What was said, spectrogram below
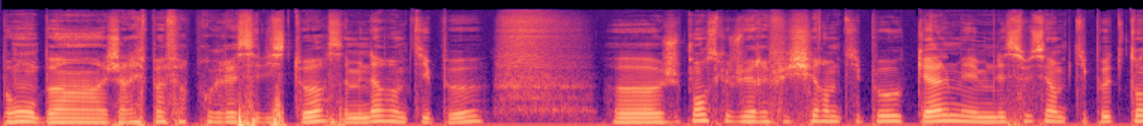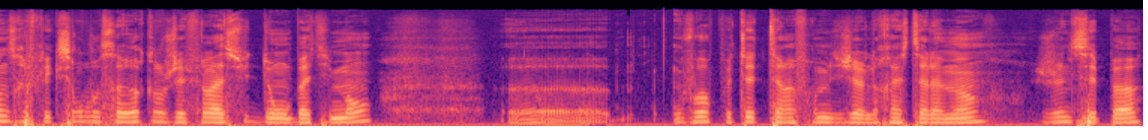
Bon ben, j'arrive pas à faire progresser l'histoire, ça m'énerve un petit peu. Euh, je pense que je vais réfléchir un petit peu au calme et me laisser aussi un petit peu de temps de réflexion pour savoir quand je vais faire la suite de mon bâtiment. Euh, voir peut-être terraformer déjà le reste à la main, je ne sais pas.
